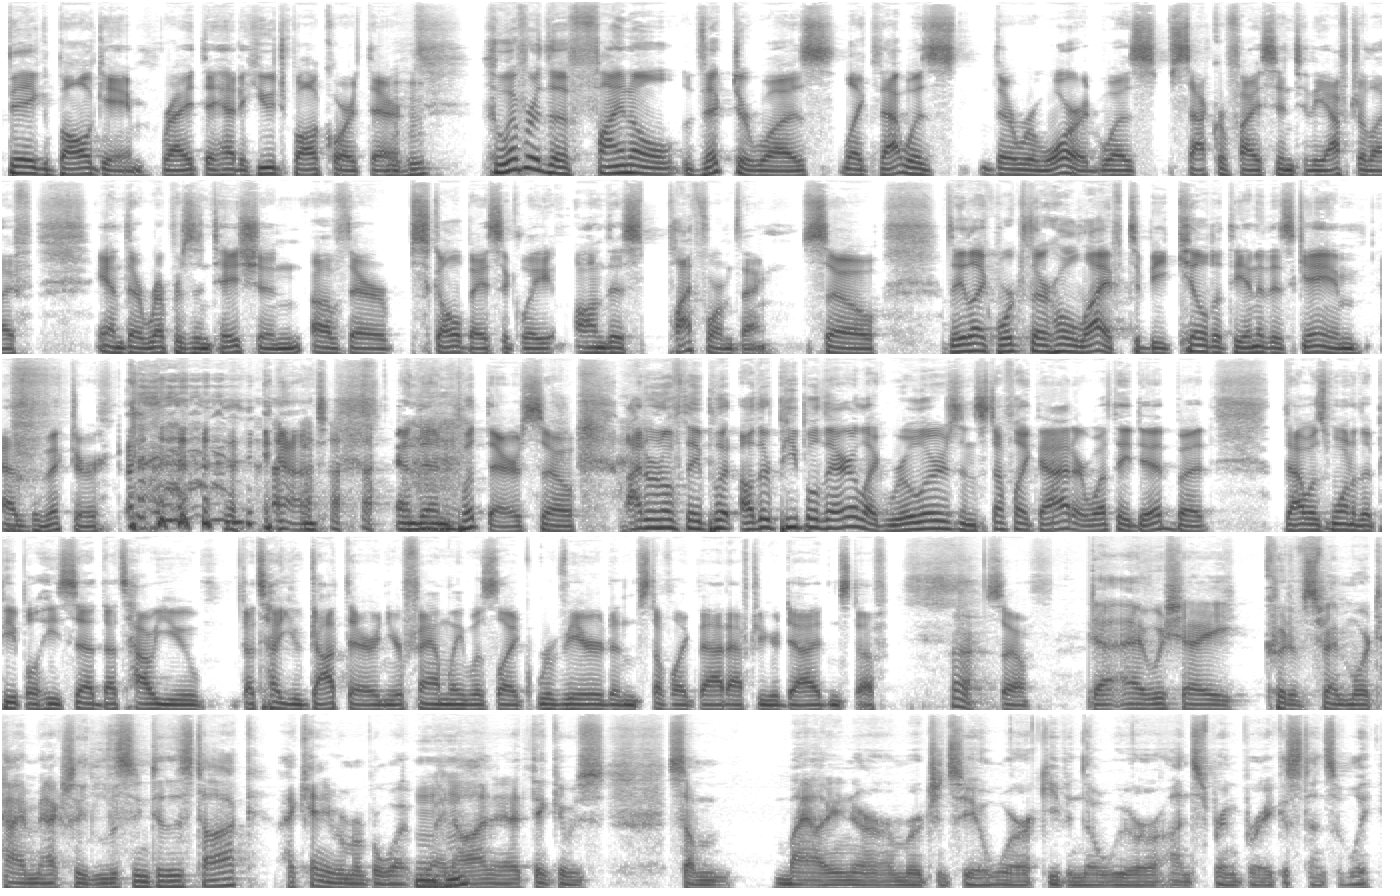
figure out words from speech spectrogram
big ball game right they had a huge ball court there mm-hmm whoever the final victor was, like that was their reward was sacrifice into the afterlife and their representation of their skull basically on this platform thing. So they like worked their whole life to be killed at the end of this game as the victor and and then put there. So I don't know if they put other people there like rulers and stuff like that or what they did, but that was one of the people he said that's how you that's how you got there and your family was like revered and stuff like that after you died and stuff. Huh. So I wish I could have spent more time actually listening to this talk. I can't even remember what mm-hmm. went on. And I think it was some minor emergency at work, even though we were on spring break ostensibly.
